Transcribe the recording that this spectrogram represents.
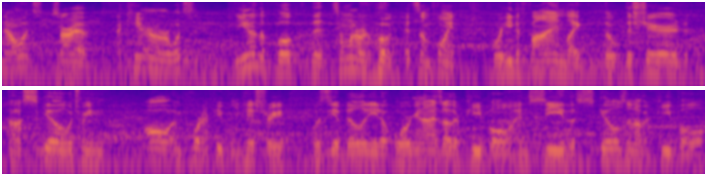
now what's sorry I, I can't remember what's you know the book that someone wrote a book at some point where he defined like the, the shared uh, skill between all important people in history was the ability to organize other people and see the skills in other people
